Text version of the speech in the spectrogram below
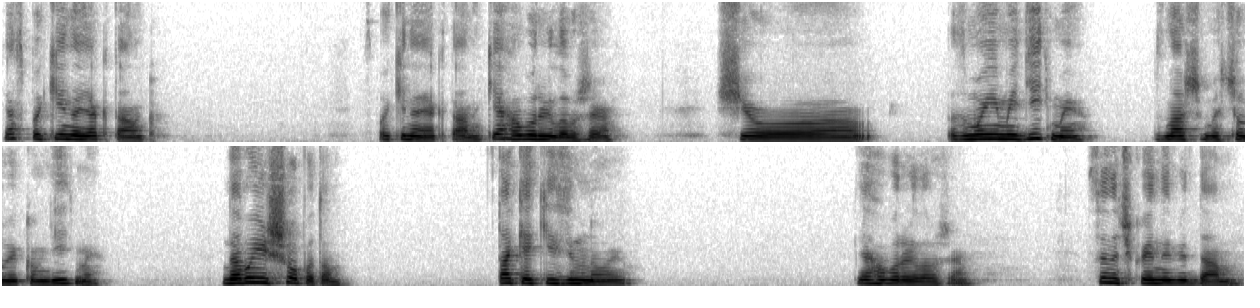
Я спокійна, як танк. Спокійна, як танк. Я говорила вже, що з моїми дітьми, з нашими з чоловіком дітьми, на шепотом, так як і зі мною. Я говорила вже. Синочка я не віддам.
